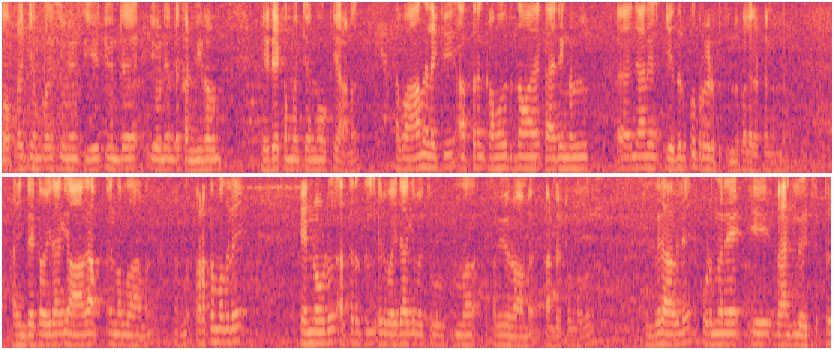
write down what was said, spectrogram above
cooperative employees union C A ടുവിന്റെ യൂണിയന്റെ കൺവീനറും ഏരിയ കമ്മിറ്റി അംഗമൊക്കെയാണ് അപ്പോൾ ആ നിലയ്ക്ക് അത്തരം ക്രമവിരുദ്ധമായ കാര്യങ്ങളിൽ ഞാൻ എതിർപ്പ് പ്രകടിപ്പിച്ചിട്ടുണ്ട് പല ഘട്ടങ്ങളിലും. അതിന്റെയൊക്കെ വൈരാഗ്യം ആകാം എന്നുള്ളതാണ്. തുടക്കം മുതലേ എന്നോട് അത്തരത്തിൽ ഒരു വൈരാഗ്യം വെച്ച് പുലർത്തുന്ന സമീപനമാണ് കണ്ടിട്ടുള്ളത്. ഇന്ന് രാവിലെ കൊടുങ്ങനെ ഈ ബാങ്കിൽ വെച്ചിട്ട്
